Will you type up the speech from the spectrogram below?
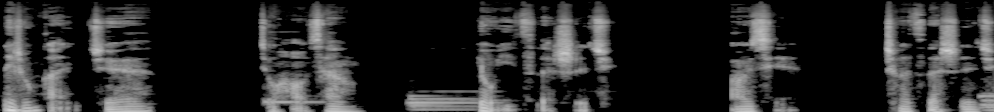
那种感觉，就好像又一次的失去，而且这次的失去，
